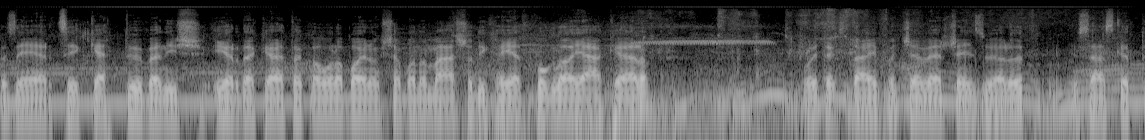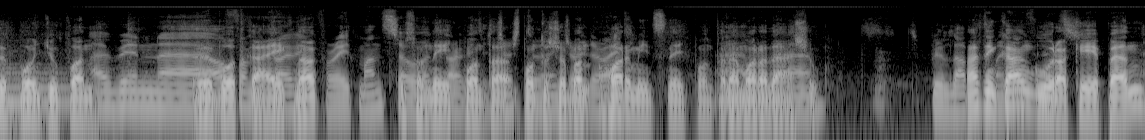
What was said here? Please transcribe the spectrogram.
az ERC 2-ben is érdekeltek, ahol a bajnokságban a második helyet foglalják el. Wojtek Stife a cseh versenyző előtt, 102 pontjuk van uh, botkáiknak, 24 ponttal, pontosabban 34 ponttal lemaradásuk. Martin Kangura képen,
